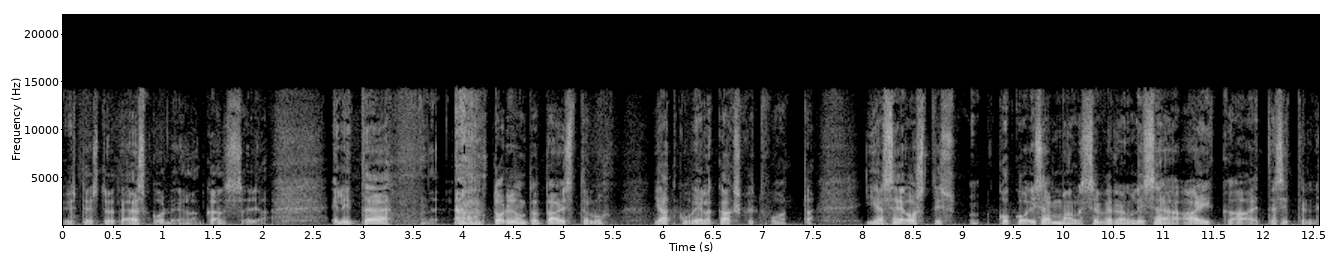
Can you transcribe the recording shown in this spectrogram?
yhteistyötä SKDLn kanssa. Ja, eli tämä torjuntataistelu jatkuu vielä 20 vuotta. Ja se osti koko isänmaalle sen verran lisää aikaa, että sitten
